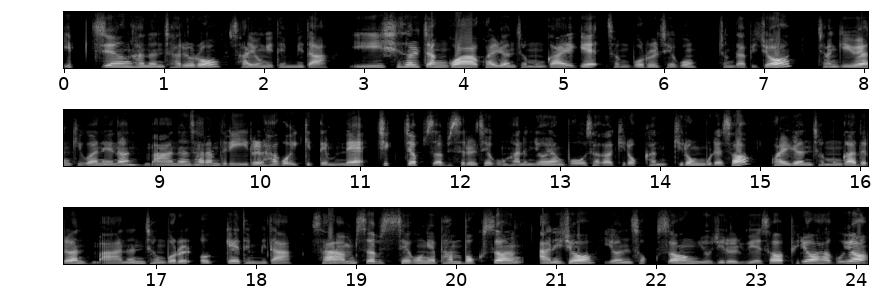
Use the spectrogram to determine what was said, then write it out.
입증하는 자료로 사용이 됩니다. 이 시설장과 관련 전문가에게 정보를 제공 정답이죠. 장기 요양기관에는 많은 사람들이 일을 하고 있기 때문에 직접 서비스를 제공하는 요양보호사가 기록한 기록물에서 관련 전문가들은 많은 정보를 얻게 됩니다. 3. 서비스 제공의 반복성 아니죠. 연속성 유지를 위해서 필요하고요.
